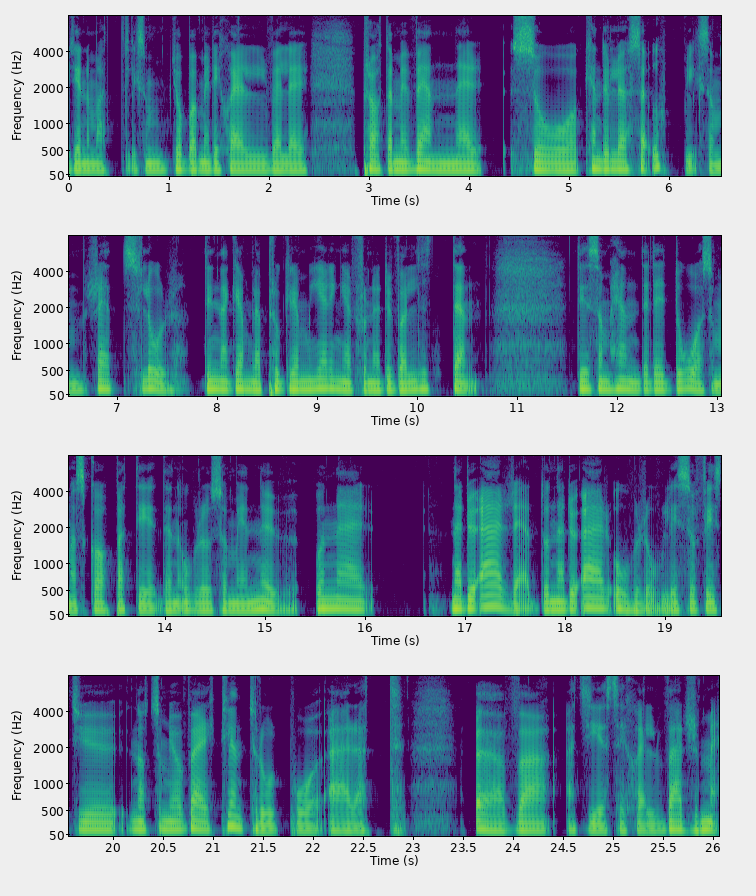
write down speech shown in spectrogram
genom att liksom jobba med dig själv eller prata med vänner så kan du lösa upp liksom rädslor, dina gamla programmeringar från när du var liten. Det som hände dig då som har skapat det, den oro som är nu. Och när, när du är rädd och när du är orolig så finns det ju något som jag verkligen tror på är att öva att ge sig själv värme.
